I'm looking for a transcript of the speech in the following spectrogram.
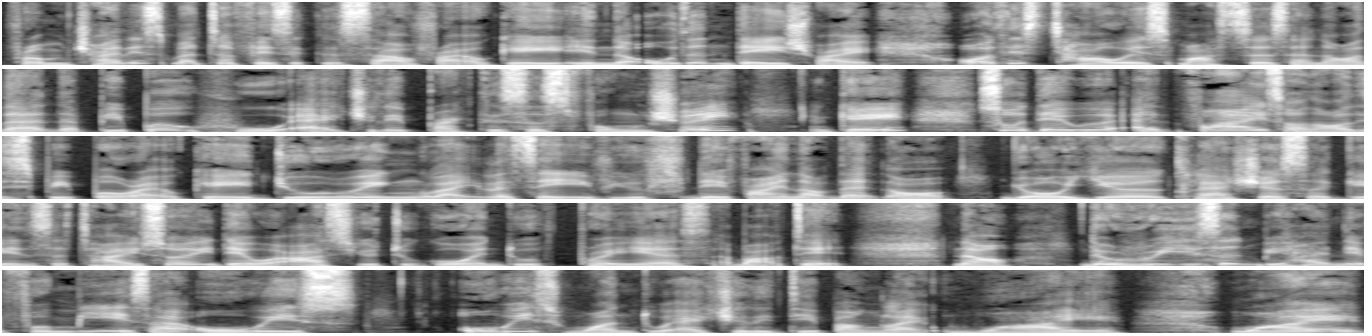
from Chinese metaphysics itself, right? Okay, in the olden days, right, all these Taoist masters and all that, the people who actually practices feng shui, okay, so they will advise on all these people, right? Okay, during like let's say if you they find out that oh your year clashes against the Tai Sui, they will ask you to go and do prayers about it. Now, the reason behind it for me is I always always want to actually debunk like why why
